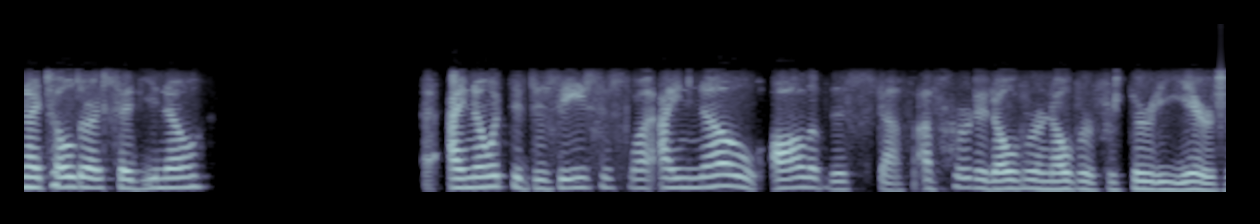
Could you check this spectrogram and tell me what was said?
And I told her, I said, you know, I know what the disease is like. I know all of this stuff. I've heard it over and over for 30 years.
